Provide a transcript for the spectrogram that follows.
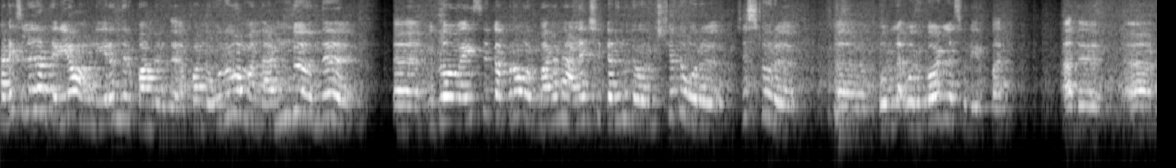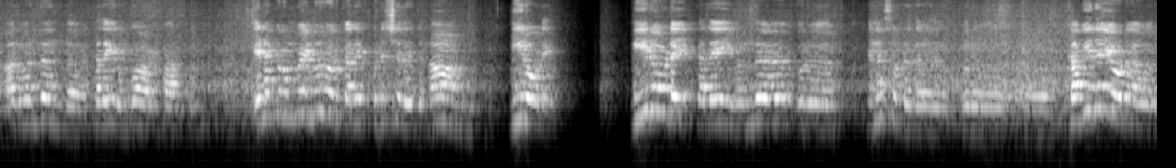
கடைசியில தான் தெரியும் அவன் இறந்திருப்பாங்கிறது. அப்போ அந்த உருவம் அந்த அன்பு வந்து இவ்வளோ வயசுக்கு அப்புறம் ஒரு மகனை அணைச்சிக்கிறதுங்கிற ஒரு விஷயத்த ஒரு ஜஸ்ட் ஒரு ஒரு ஒரு வேர்டில் சொல்லியிருப்பார். அது அது வந்து அந்த கதை ரொம்ப அழகாக இருக்கும். எனக்கு ரொம்ப இன்னொரு ஒரு கதை பிடிச்சது எதுன்னா நீரோடை. நீரோடை கதை வந்து ஒரு என்ன சொல்றது ஒரு கவிதையோட ஒரு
